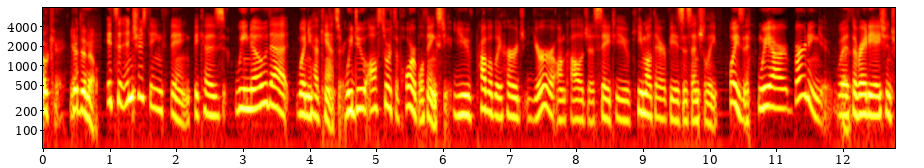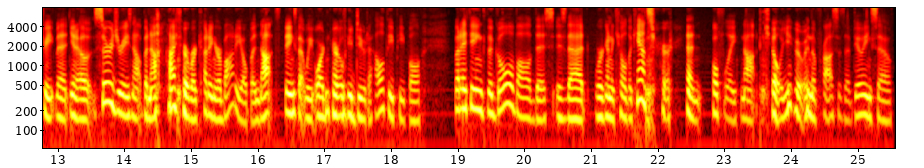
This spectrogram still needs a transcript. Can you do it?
Okay, good to know. It's an interesting thing because we know that when you have cancer, we do all sorts of horrible things to you. You've probably heard your oncologist say to you, chemotherapy is essentially poison. We are burning you with the radiation treatment. You know, surgery is not benign either. We're cutting your body open, not things that we ordinarily do to healthy people. But I think the goal of all of this is that we're going to kill the cancer and hopefully not kill you in the process of doing so.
